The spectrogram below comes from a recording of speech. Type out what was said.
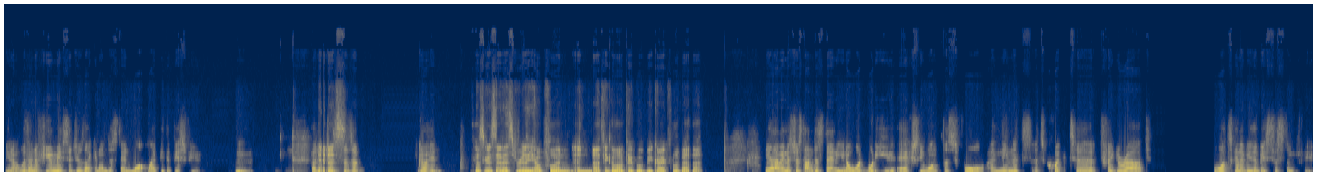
you know, within a few messages I can understand what might be the best for you. Hmm. But yeah, it just is a go ahead. I was going to say that's really helpful, and, and I think a lot of people would be grateful about that. Yeah, I mean, it's just understanding, you know, what, what do you actually want this for? And then it's it's quick to figure out what's going to be the best system for you.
